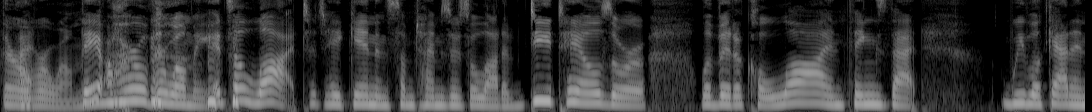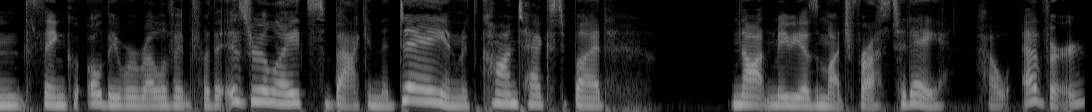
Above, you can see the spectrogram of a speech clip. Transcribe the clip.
they're I, overwhelming. They are overwhelming. it's a lot to take in, and sometimes there's a lot of details or Levitical law and things that we look at and think, oh, they were relevant for the Israelites back in the day and with context, but not maybe as much for us today. However,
